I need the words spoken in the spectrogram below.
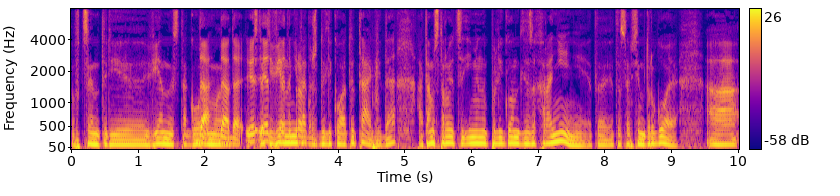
в центре Вены, Стокгольма. Да, да, да. Кстати, это, Вена это не правда. так уж далеко от Италии, да? А там строится именно полигон для захоронения. Это, это совсем другое. А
